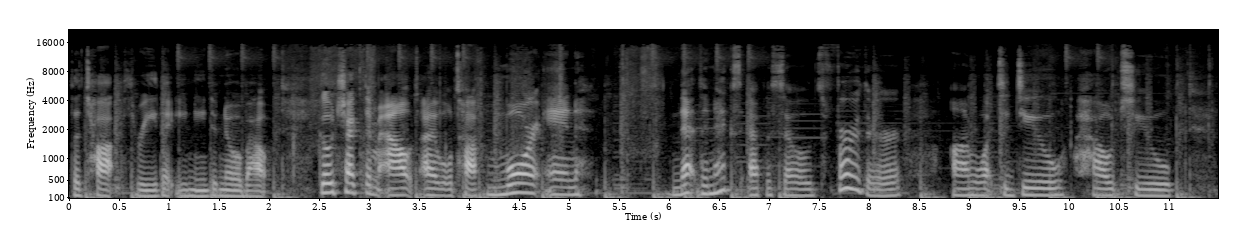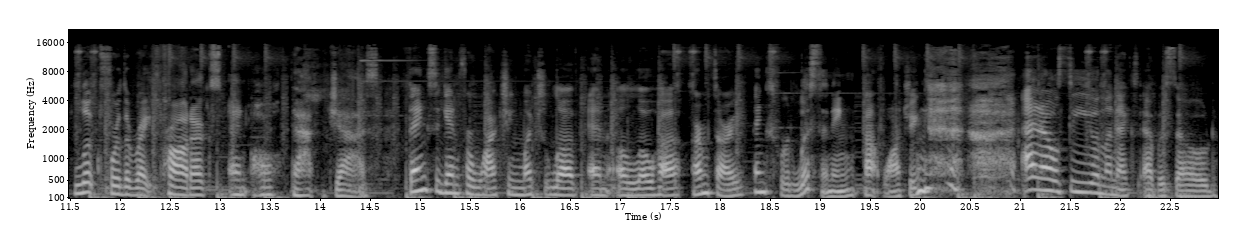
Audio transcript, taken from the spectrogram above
the top three that you need to know about. Go check them out. I will talk more in net the next episodes further on what to do, how to look for the right products, and all that jazz. Thanks again for watching. Much love and aloha. I'm sorry. Thanks for listening, not watching. and I'll see you in the next episode.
